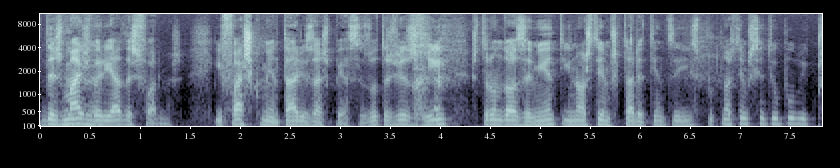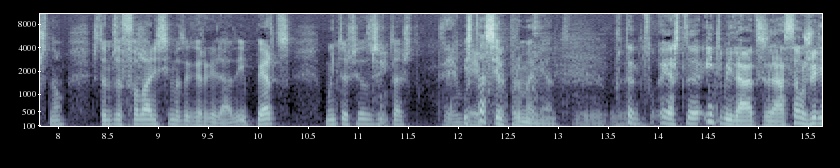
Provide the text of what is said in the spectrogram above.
das mais variadas formas e faz comentários às peças. Outras vezes ri estrondosamente e nós temos que estar atentos a isso porque nós temos que sentir o público, porque senão estamos a falar em cima da gargalhada e perde-se muitas vezes Sim. o texto. É, Isto está sempre permanente. Portanto, esta intimidade, a ação gira,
